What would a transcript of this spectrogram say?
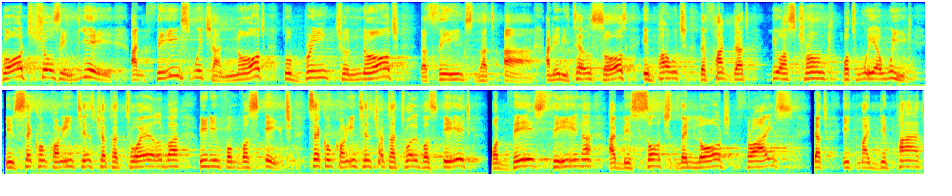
God chosen, yea, and things which are not to bring to naught the things that are. And then he tells us about the fact that you are strong, but we are weak in Second Corinthians chapter 12, reading from verse 8. Second Corinthians chapter 12, verse 8. For this thing I besought the Lord thrice, that it might depart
